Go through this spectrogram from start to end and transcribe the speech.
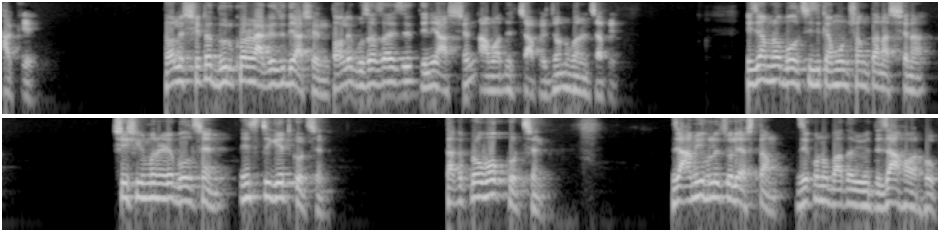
থাকে, তাহলে সেটা দূর করার আগে যদি আসেন, তাহলে বোঝা যায় যে তিনি আসছেন আমাদের চাপে, জনগণের চাপে। এই যে আমরা বলছি যে কেমন সন্তান আসছে না শিশির মনিরা বলছেন ইনস্টিগেট করছেন, তাকে প্রভোগ করছেন, যে আমি হলে চলে আসতাম, যে কোনো বাধা বিপদে যা হওয়ার হোক,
